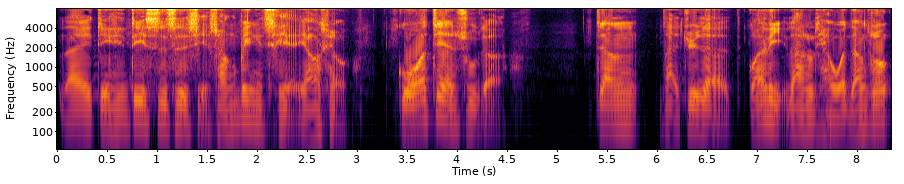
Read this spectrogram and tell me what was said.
来进行第四次协商，并且要求国建署的将载具的管理纳入条文当中。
